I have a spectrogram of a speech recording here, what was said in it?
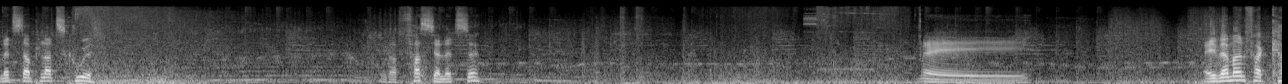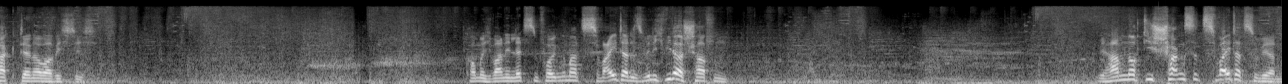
Letzter Platz, cool. Oder fast der letzte. Ey. Ey, wenn man verkackt, dann aber richtig. Komm, ich war in den letzten Folgen immer Zweiter. Das will ich wieder schaffen. Wir haben noch die Chance, Zweiter zu werden.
